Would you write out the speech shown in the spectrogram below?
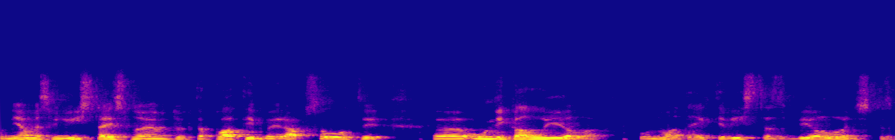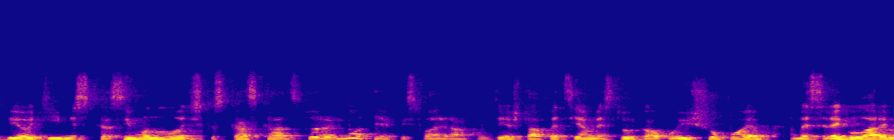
un ja mēs viņu iztaisnojam, tad tā platība ir absolūti unikāli liela. Un noteikti viss tas bioloģiskas, bioķīmiskas, imunoloģiskas kaskādas tur arī notiek visvairāk. Un tieši tāpēc, ja mēs tur kaut ko izšūpojam, mēs regulāri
